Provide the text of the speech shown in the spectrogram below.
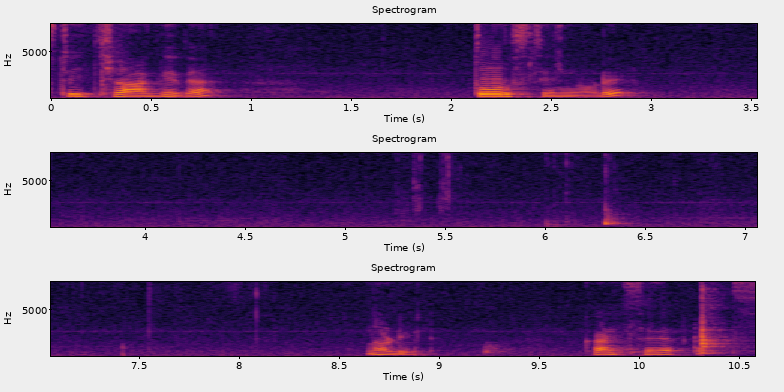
ಸ್ಟಿಚ್ ಆಗಿದೆ. ತೋರಿಸ್ತೀನಿ ನೋಡಿ. ನೋಡಿ ಕಾಣಿಸ್ತಿದೆ ಫ್ರೆಂಡ್ಸ್.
